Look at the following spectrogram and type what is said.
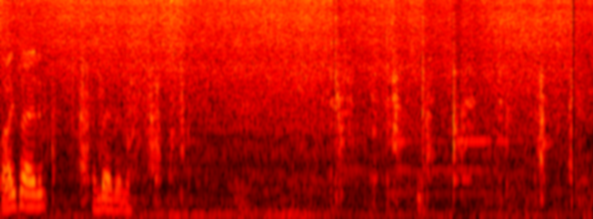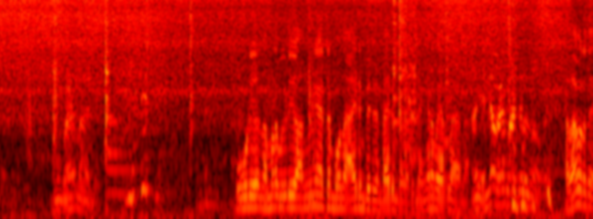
പായസമായാലും എന്തായാലും അല്ലേ? കൂടി നമ്മുടെ വീഡിയോ അങ്ങേയറ്റം പോകുന്ന ആയിരം പേര് രണ്ടായിരം പേരാ. പിന്നെ എങ്ങനെ വൈറലാകാനാ അതാ പറഞ്ഞേ.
